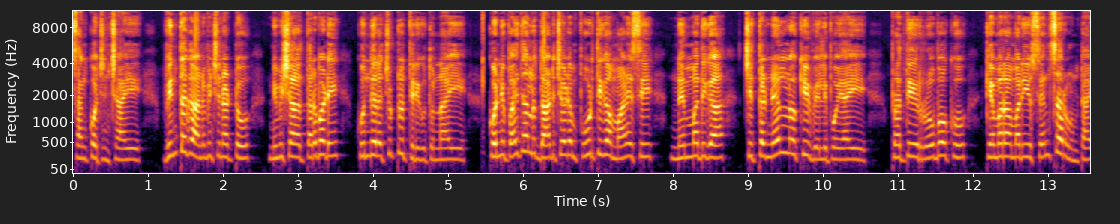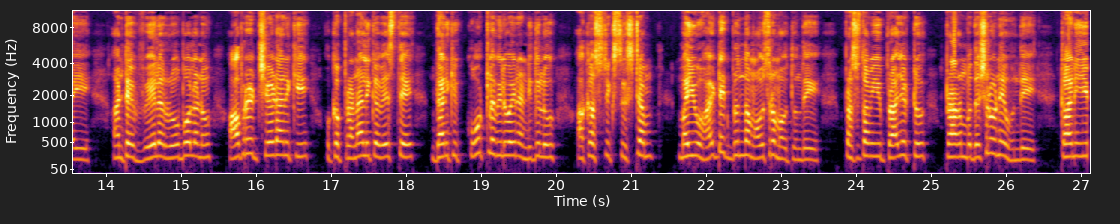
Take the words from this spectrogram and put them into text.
సంకోచించాయి. వింతగా అనిపించినట్టు నిమిషాల తరబడి కుందేల చుట్టూ తిరుగుతున్నాయి. కొన్ని పైతాన్లు దాడి చేయడం పూర్తిగా మానేసి నెమ్మదిగా చిత్తడి నేలలోకి వెళ్ళిపోయాయి. ప్రతి రోబోకు కెమెరా మరియు సెన్సార్ ఉంటాయి. అంటే వేల రోబోలను ఆపరేట్ చేయడానికి ఒక ప్రణాళిక వేస్తే దానికి కోట్ల విలువైన నిధులు అకస్టిక్ సిస్టమ్ మరియు హైటెక్ బృందం అవసరం అవుతుంది ప్రస్తుతం ఈ ప్రాజెక్టు ప్రారంభ దశలోనే ఉంది. కానీ ఈ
